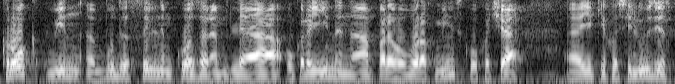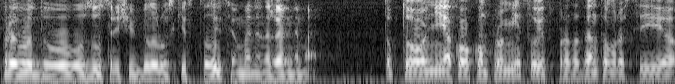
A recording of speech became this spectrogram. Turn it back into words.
крок він буде сильним козирем для України на переговорах в мінську. Хоча якихось ілюзій з приводу зустрічі в білоруській столиці в мене, на жаль, немає. Тобто ніякого компромісу із президентом Росії, е,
